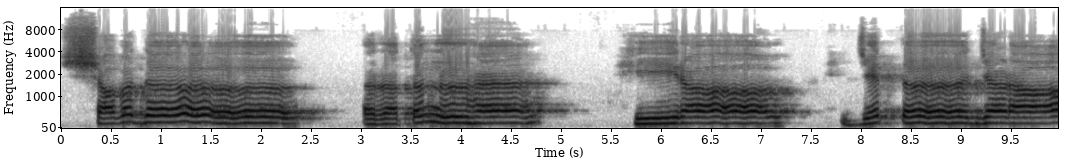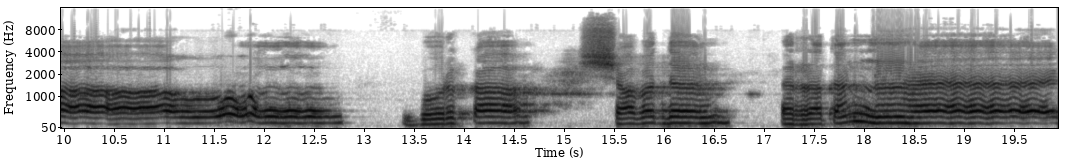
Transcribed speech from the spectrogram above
ਸ਼ਬਦ ਰਤਨ ਹੈ। ਹੀਰਾ ਜਿਤ ਜੜਾ ਗੁਰ ਕਾ ਸ਼ਬਦ ਰਤਨ ਹੈ।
